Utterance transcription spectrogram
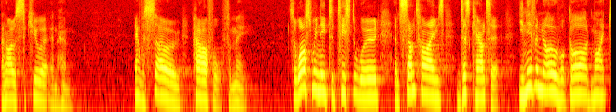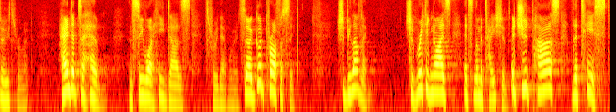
and I was secure in Him. It was so powerful for me. So, whilst we need to test a word and sometimes discount it, you never know what God might do through it. Hand it to Him and see what He does through that word. So, good prophecy should be loving, should recognize its limitations, it should pass the test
